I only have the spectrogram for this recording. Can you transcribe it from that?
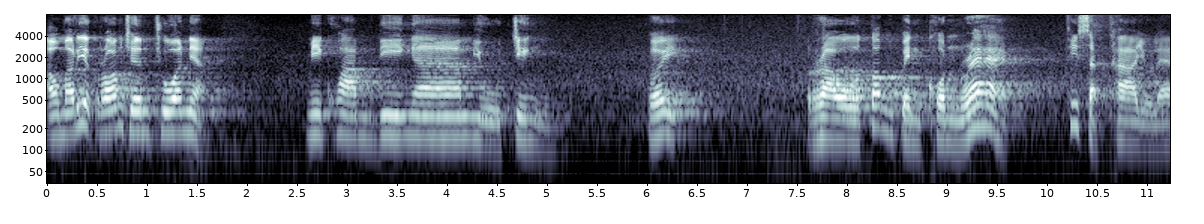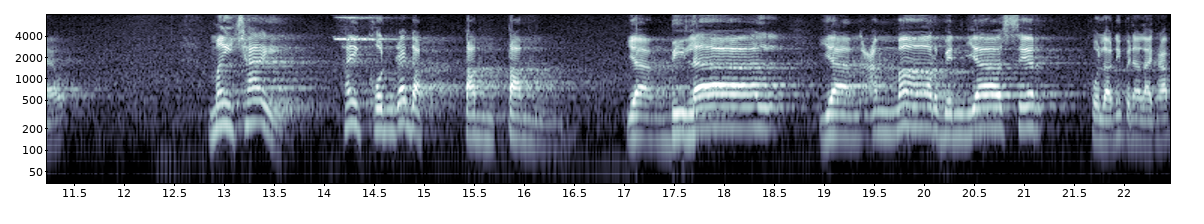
เอามาเรียกร้องเชิญชวนเนี่ยมีความดีงามอยู่จริง เฮ้ย เราต้องเป็นคนแรกที่ศรัทธาอยู่แล้ว ไม่ใช่ให้คนระดับต่ำๆอย่างบิลาล อย่างอัมมารเบนยาเซรคนเหล่านี้เป็นอะไรครับ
